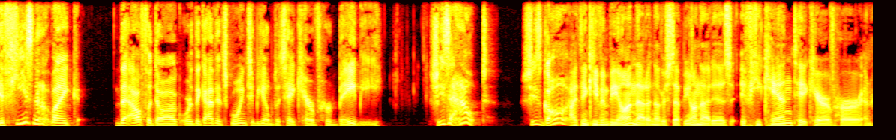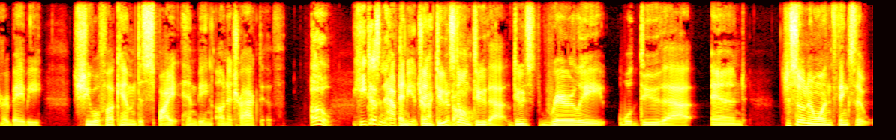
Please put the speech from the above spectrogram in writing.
if he's not like the alpha dog or the guy that's going to be able to take care of her baby, she's out. She's gone. I think even beyond that, another step beyond that is if he can take care of her and her baby, she will fuck him despite him being unattractive. oh, he doesn't have to and, be attractive. and dudes don't do that. Dudes rarely will do that. And just so no one thinks that,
